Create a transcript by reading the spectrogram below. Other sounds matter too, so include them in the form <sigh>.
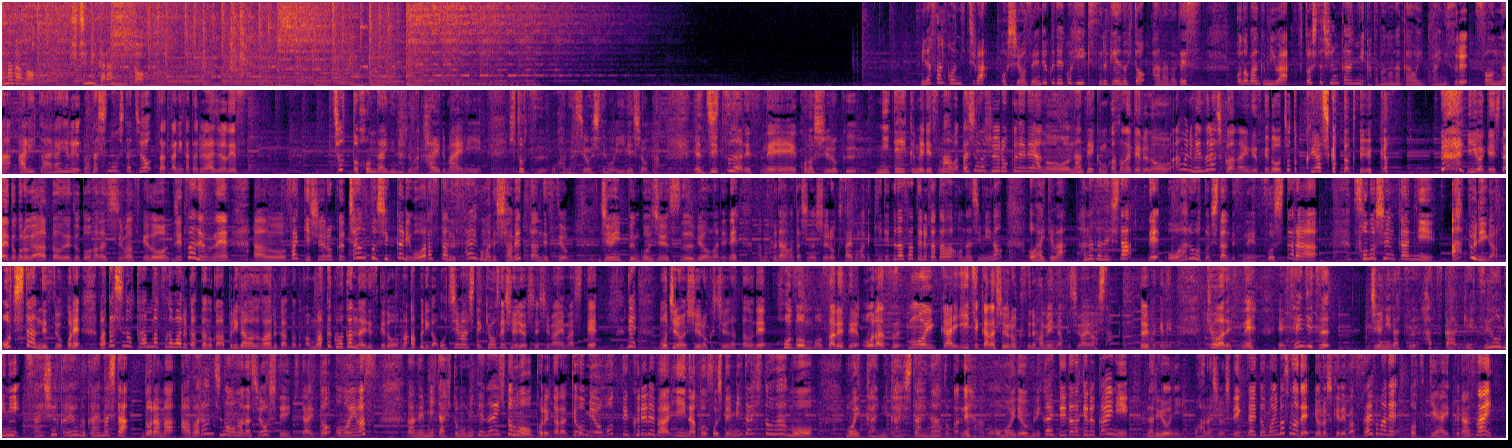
花田の基地に絡む糸皆さんこんにちは。推しを全力でごひいきする系の人花田です。この番組はふとした瞬間に頭の中をいっぱいにするそんなありとあらゆる私の推したちを雑多に語るラジオです。ちょっと本題になる入る前に一つお話をしてもいいでしょうか。いや実はですねこの収録2テイク目です。まあ私の収録でねあの何テイクも重ねてるのあんまり珍しくはないんですけどちょっと悔しかったというか。<laughs> 言い訳したいところがあったのでちょっとお話ししますけど実はですねあのさっき収録ちゃんとしっかり終わらせたんで最後まで喋ったんですよ。11分50数秒までね。あの普段私の収録最後まで聞いてくださってる方はおなじみのお相手は花田でした。で終わろうとしたんですね。そしたらその瞬間にアプリが落ちたんですよ。これ私の端末が悪かったのかアプリ側が悪かったのか全く分かんないですけど、まあ、アプリが落ちまして強制終了してしまいまして。でもちろん収録中だったので保存もされておらずもう一回一から収録する羽目になってしまいました。というわけで今日はですね、え先日12月20日月曜日に最終回を迎えましたドラマ「アバランチ」のお話をしていきたいと思います。まあ、ね、見た人も見てない人もこれから興味を持ってくれればいいなとそして見た人はもうもう一回見返したいなとかねあの思い出を振り返っていただける回になるようにお話をしていきたいと思いますのでよろしければ最後までお付き合いください。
